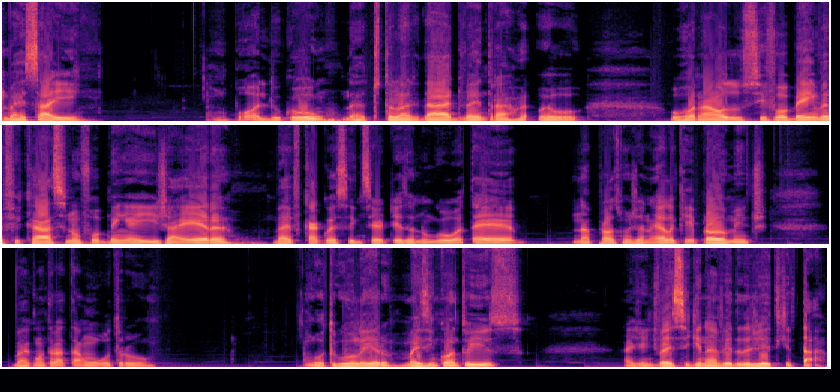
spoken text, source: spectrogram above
Vai sair o pole do gol, da titularidade, vai entrar o, o Ronaldo. Se for bem, vai ficar. Se não for bem, aí já era. Vai ficar com essa incerteza no gol até na próxima janela, que aí provavelmente vai contratar um outro, um outro goleiro. Mas enquanto isso, a gente vai seguir na vida do jeito que tá.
